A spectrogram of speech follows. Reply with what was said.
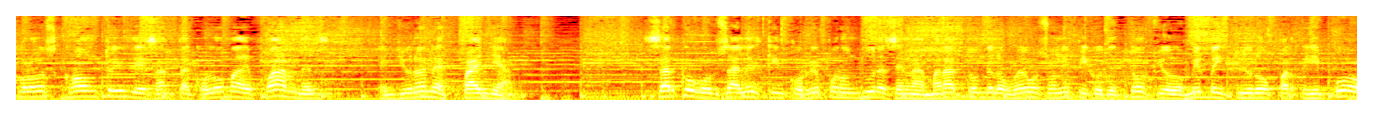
cross country de Santa Coloma de Farners en Girona, España. Sarco González, quien corrió por Honduras en la maratón de los Juegos Olímpicos de Tokio 2021, participó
